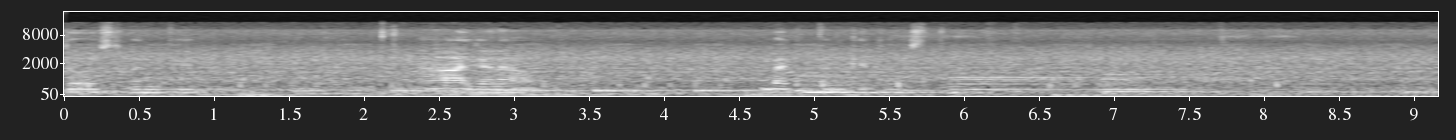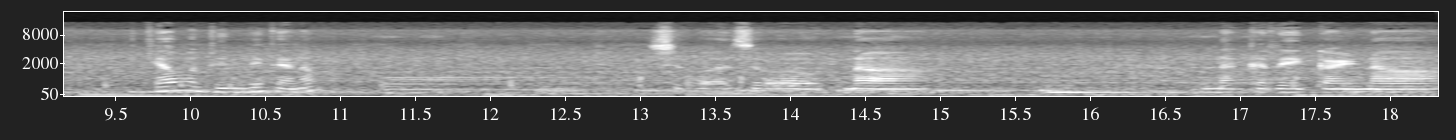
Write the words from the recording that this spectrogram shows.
दोस्त बनते हैं। हाँ जनाब, बचपन के क्या वो दिन भी थे ना? सुबह सुबह उठना, नखरे करना,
